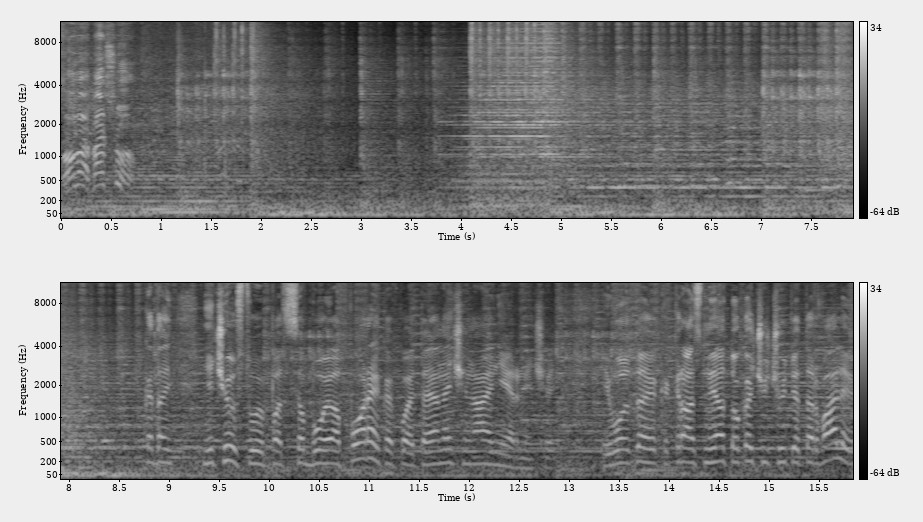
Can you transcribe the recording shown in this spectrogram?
Вова, пошел. Когда не чувствую под собой опоры какой-то, я начинаю нервничать. И вот э, как раз меня только чуть-чуть оторвали.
